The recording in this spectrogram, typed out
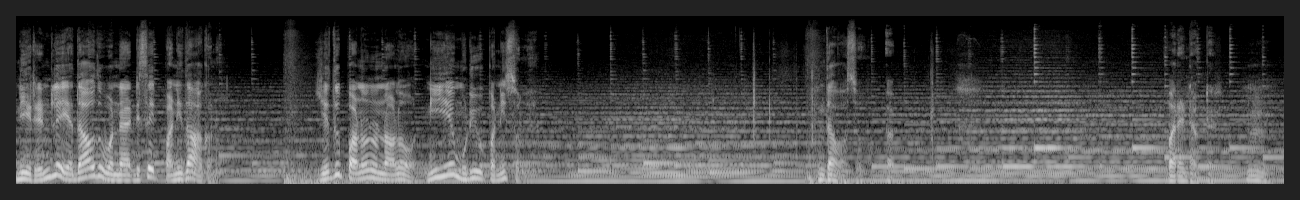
நீ ரெண்டுல ஏதாவது ஒன்ன டிசைட் பண்ணி தான் ஆகணும். எது பண்ணணும்னாலும் நீயே முடிவு பண்ணி சொல்லு. இந்த வாசு. வரேன் டாக்டர். ம்.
